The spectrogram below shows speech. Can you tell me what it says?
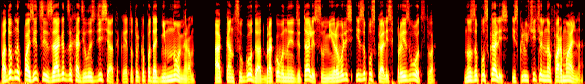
Подобных позиций за год заходилось десяток, и это только под одним номером, а к концу года отбракованные детали суммировались и запускались в производство но запускались исключительно формально.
